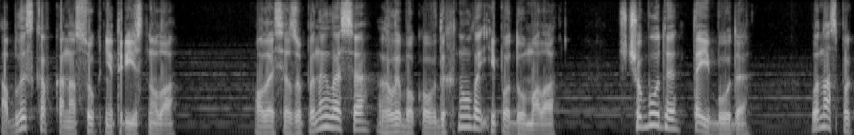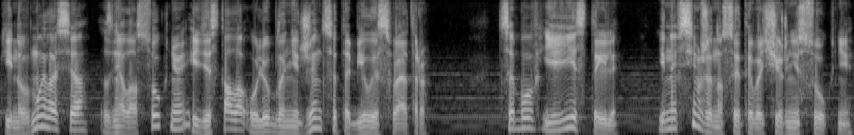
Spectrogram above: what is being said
а блискавка на сукні тріснула. Олеся зупинилася, глибоко вдихнула і подумала: що буде, те й буде. Вона спокійно вмилася, зняла сукню і дістала улюблені джинси та білий светр. Це був її стиль, і не всім же носити вечірні сукні.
